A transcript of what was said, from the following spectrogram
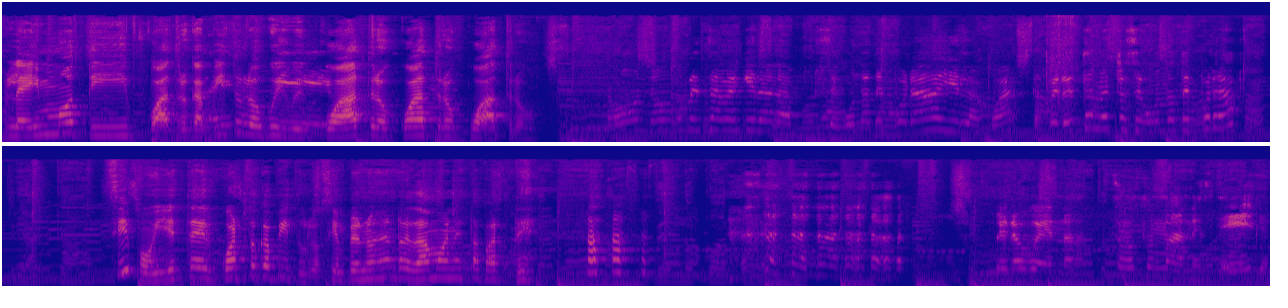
Play Motive. Cuatro capítulos, Wiwi. Cuatro, cuatro, cuatro. No, no, pensaba que era la segunda temporada y en la cuarta. Pero esta es nuestra segunda temporada. Sí, pues, y este es el cuarto capítulo. Siempre nos enredamos en esta parte. Pero bueno, somos humanos, ella.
